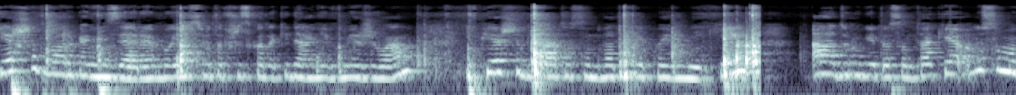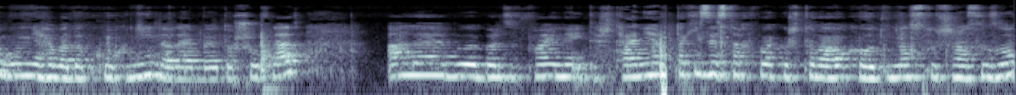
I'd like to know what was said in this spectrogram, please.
pierwsze dwa organizery, bo ja sobie to wszystko tak idealnie wymierzyłam. I pierwsze dwa to są dwa takie pojemniki, a drugie to są takie, one są ogólnie chyba do kuchni, do jakby do szuflad, ale były bardzo fajne i też tanie. Taki zestaw chyba kosztował około 12-13 zł.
